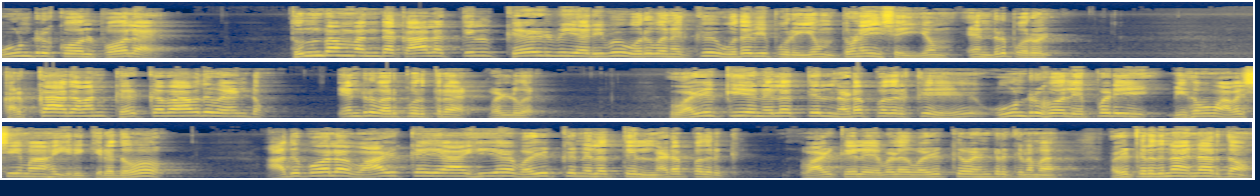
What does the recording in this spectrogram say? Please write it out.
ஊன்றுகோல் போல துன்பம் வந்த காலத்தில் கேள்வி அறிவு ஒருவனுக்கு உதவி புரியும் துணை செய்யும் என்று பொருள். கற்காதவன் கேட்கவாவது வேண்டும். என்று வற்புறுத்துறார் வள்ளுவர். வழுக்கிய நிலத்தில் நடப்பதற்கு ஊன்றுகோல் எப்படி மிகவும் அவசியமாக இருக்கிறதோ அதுபோல வாழ்க்கையாகிய வழுக்கு நிலத்தில் நடப்பதற்கு வாழ்க்கையில் எவ்வளோ வழுக்க வேண்டியிருக்கு நம்ம வழுக்கிறதுனா என்ன அர்த்தம்?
